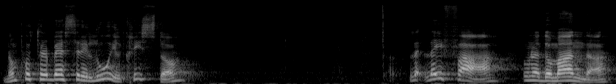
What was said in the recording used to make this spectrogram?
Non potrebbe essere lui il Cristo? Le- lei fa una domanda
